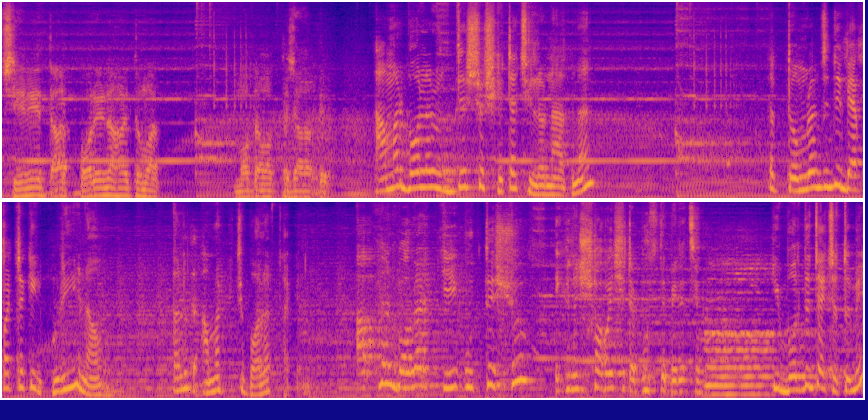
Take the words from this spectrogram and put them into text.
জেনে তারপরে না হয় তোমার মতামতটা জানাবে? আমার বলার উদ্দেশ্য সেটা ছিল না আদনান। তোমরা যদি ব্যাপারটাকে ঘুরিয়ে নাও তাহলে তো আমার কিছু বলার থাকে না। আপনার বলার কি উদ্দেশ্য? এখানে সবাই সেটা বুঝতে পেরেছে। কি বলতে চাইছো তুমি?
